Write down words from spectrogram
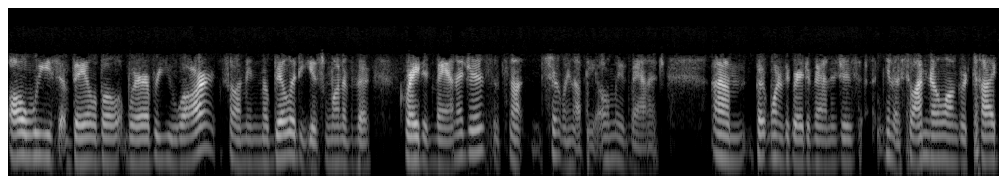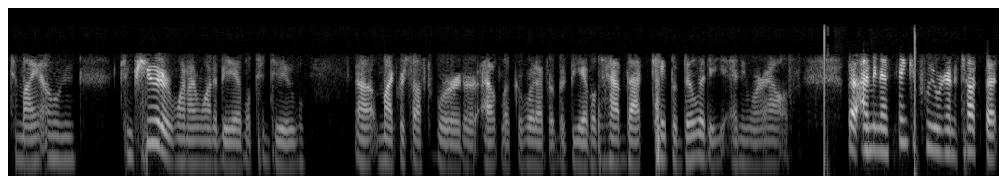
always available wherever you are. So I mean, mobility is one of the great advantages. It's not certainly not the only advantage, um, but one of the great advantages. You know, so I'm no longer tied to my own computer when I want to be able to do uh, Microsoft Word or Outlook or whatever, but be able to have that capability anywhere else. But I mean, I think if we were going to talk about,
